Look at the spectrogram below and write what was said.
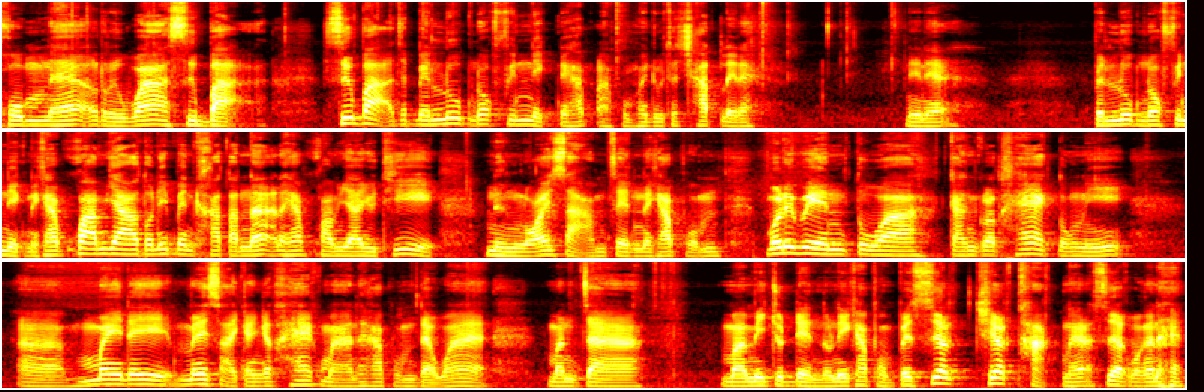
คมนะฮะหรือว่าซึบะซึบะจะเป็นรูปนกฟินิกซ์นะครับอะผมให้ดูชัดๆเลยนะนี่นะเป็นรูปนกฟินิกซ์นะครับความยาวตัวนี้เป็นคาตานะนะครับ ความยาวอยู่ที่ 103 เซนนะครับผมบริเวณตัวการกระแทกตรงนี้อ่าไม่ได้ไม่ได้ใส่กันกระแทกมานะครับผมแต่ว่ามันจะมามีจุดเด่นตรงนี้ครับผมเป็นเชือกเชือกถักนะเชือกว่ากันนะ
